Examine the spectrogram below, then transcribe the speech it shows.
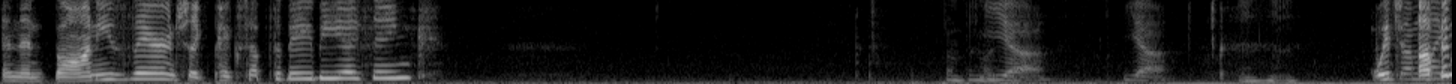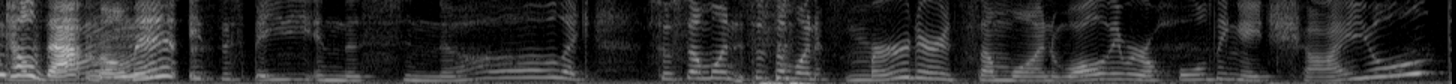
And then Bonnie's there and she like picks up the baby, I think. Something like yeah, yeah. Mm-hmm. Which I'm up like, until that moment, is this baby in the snow? Like, so someone, so someone murdered someone while they were holding a child.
